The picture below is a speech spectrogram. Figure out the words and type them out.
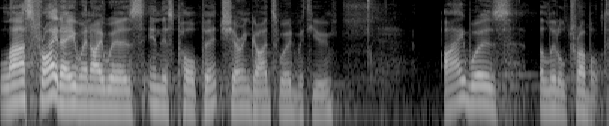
Last Friday, when I was in this pulpit sharing God's word with you, I was a little troubled.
